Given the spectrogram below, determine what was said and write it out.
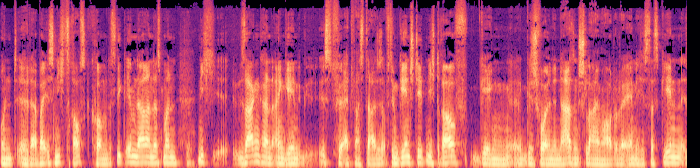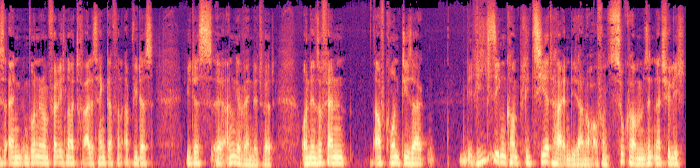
Und äh, dabei ist nichts rausgekommen. Das liegt eben daran, dass man nicht äh, sagen kann, ein Gen ist für etwas da. Das auf dem Gen steht nicht drauf gegen äh, geschwollene Nasenschleimhaut oder ähnliches. Das Gen ist ein, im Grunde genommen völlig neutral. Es hängt davon ab, wie das, wie das äh, angewendet wird. Und insofern aufgrund dieser riesigen Kompliziertheiten, die da noch auf uns zukommen, sind natürlich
